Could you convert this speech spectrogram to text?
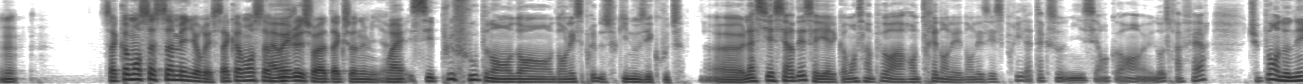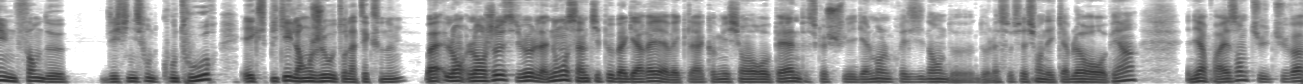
Mmh. Ça commence à s'améliorer, ça commence à ah bouger sur la taxonomie. Ouais, c'est plus flou dans, dans, dans l'esprit de ceux qui nous écoutent. Euh, la CSRD, ça y est, elle commence un peu à rentrer dans les, dans les esprits. La taxonomie, c'est encore une autre affaire. Tu peux en donner une forme de définition de contour et expliquer l'enjeu autour de la taxonomie? Bah, L'enjeu, si tu veux, nous, on s'est un petit peu bagarré avec la Commission européenne parce que je suis également le président de, de l'Association des câbleurs européens. Et dire, par exemple, tu, tu, vas,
